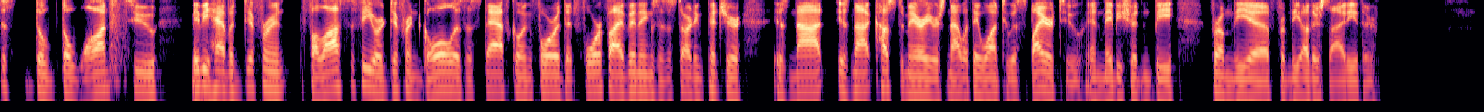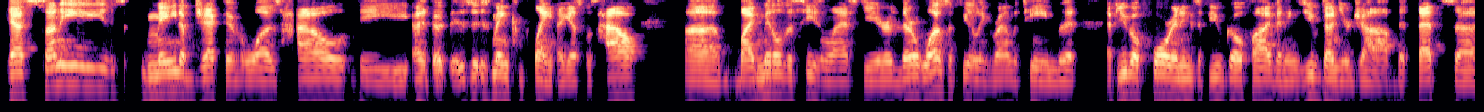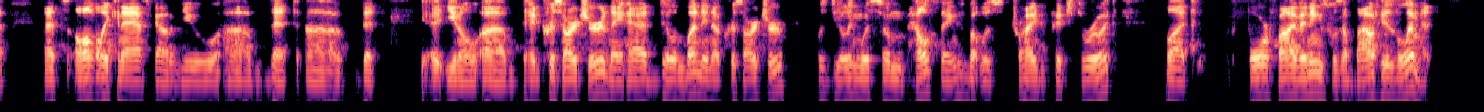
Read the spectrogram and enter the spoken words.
just the the want to maybe have a different philosophy or different goal as a staff going forward that four or five innings as a starting pitcher is not is not customary or is not what they want to aspire to and maybe shouldn't be from the uh, from the other side either. Yeah, Sonny's main objective was how the uh, his, his, main complaint, I guess, was how uh, by middle of the season last year there was a feeling around the team that if you go four innings, if you go five innings, you've done your job. That that's uh, that's all I can ask out of you. Um, that uh, that uh, you know uh, they had Chris Archer and they had Dylan Bundy. Now Chris Archer was dealing with some health things, but was trying to pitch through it. But four or five innings was about his limit.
